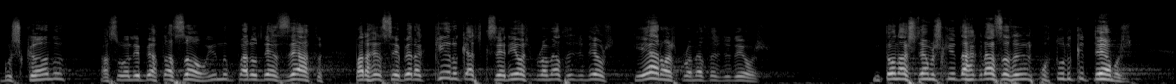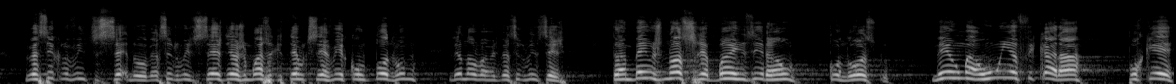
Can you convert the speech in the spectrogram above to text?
buscando a sua libertação, indo para o deserto, para receber aquilo que seriam as promessas de Deus, que eram as promessas de Deus. Então nós temos que dar graças a Deus por tudo que temos. No versículo 26, no versículo 26 Deus mostra que temos que servir com todos. Vamos ler novamente, versículo 26. Também os nossos rebanhos irão conosco, nenhuma unha ficará, porque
